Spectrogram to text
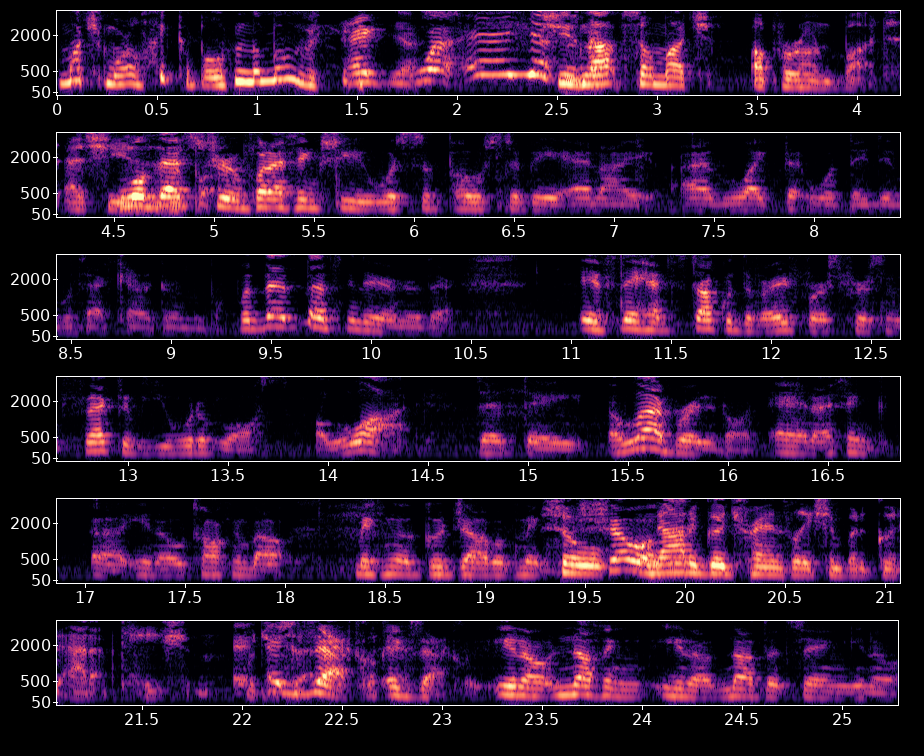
much more likable in the movie. Eh, Yes. Well, eh, yes She's and no. not so much up her own butt as she Well, is. in the that's book. true, but I think she was supposed to be, and I I like that what they did with that character in the book. But that, that's neither here nor there. If they had stuck with the very first person perspective, you would have lost a lot that they elaborated on. And I think uh, you know, talking about making a good job of making So a show of not it. a good translation, but a good adaptation. would you say? Exactly, exactly. You know, nothing. You know, not that saying you know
